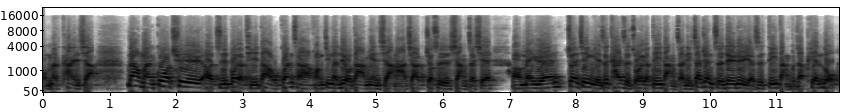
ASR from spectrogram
我们看一下。那我们过去呃直播有提到，观察黄金的六大面向啊，像就是像这些呃美元最近也是开始做一个低档整理，债券殖利率也是低档比较偏弱。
